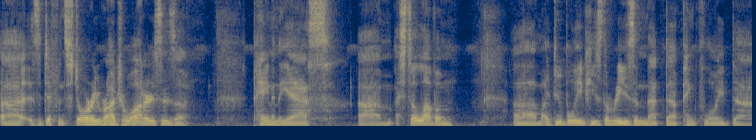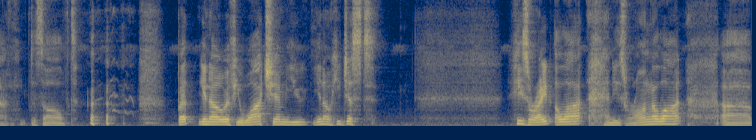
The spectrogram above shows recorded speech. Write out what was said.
uh, is a different story. Roger Waters is a pain in the ass. Um, I still love him. Um, I do believe he's the reason that uh, Pink Floyd uh, dissolved. but you know, if you watch him, you you know he just he's right a lot and he's wrong a lot. Uh,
